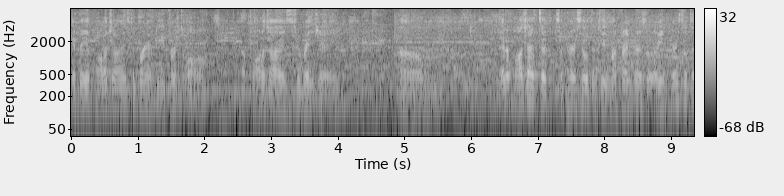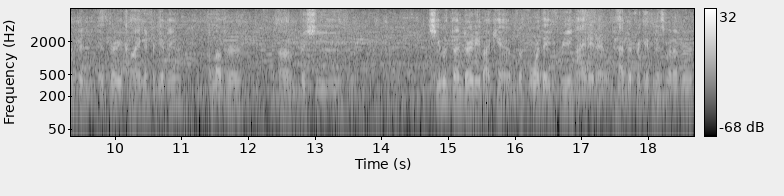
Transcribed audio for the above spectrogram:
If they apologize to Brandy, first of all, apologize to Ray J. Um, and apologize to, to Paris Hilton too. My friend Paris Hilton. I mean, Paris Hilton's been is very kind and forgiving. I love her, um, but she she was done dirty by Kim before they reunited and had the forgiveness, whatever.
